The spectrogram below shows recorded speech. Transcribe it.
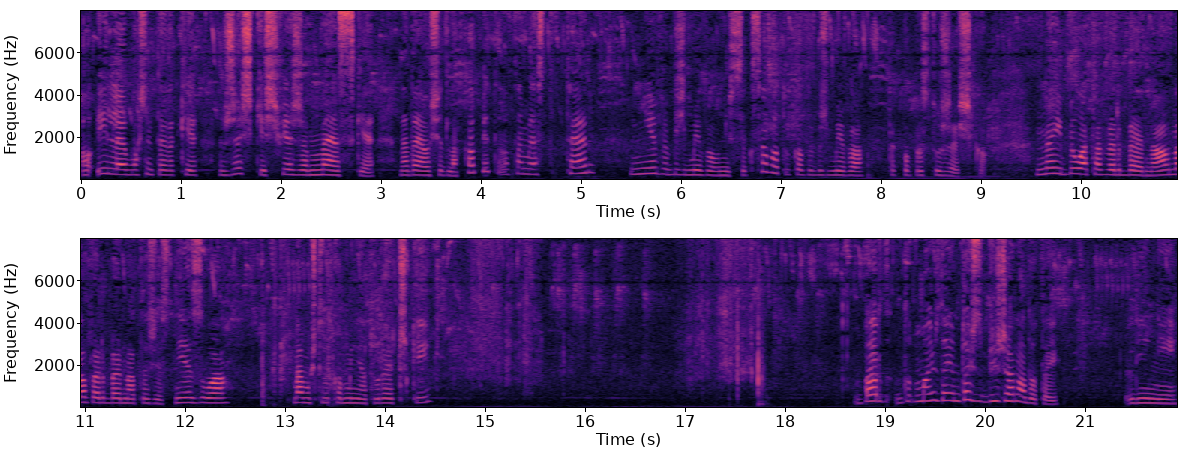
o ile właśnie te takie rześkie, świeże, męskie nadają się dla kobiet, natomiast ten nie wybrzmiewał nic seksowo, tylko wybrzmiewa tak po prostu rzeźko. No i była ta werbena. No werbena też jest niezła. Mam już tylko miniatureczki. Bardzo, moim zdaniem dość zbliżona do tej linii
